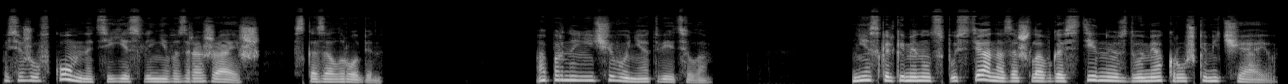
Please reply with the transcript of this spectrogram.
«Посижу в комнате, если не возражаешь», — сказал Робин. Апорна ничего не ответила. Несколько минут спустя она зашла в гостиную с двумя кружками чаю.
